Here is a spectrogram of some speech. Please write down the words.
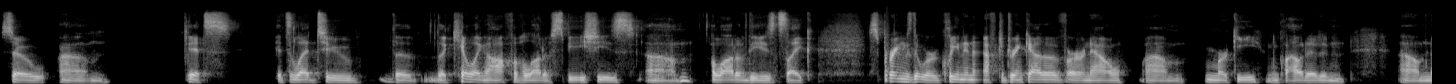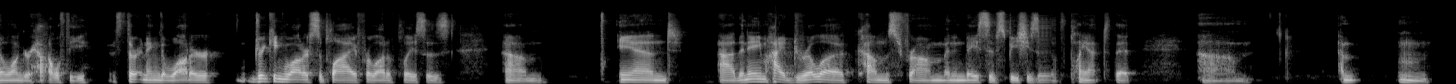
So um, it's it's led to the the killing off of a lot of species. Um, a lot of these like springs that were clean enough to drink out of are now um, murky and clouded and um, no longer healthy. It's threatening the water drinking water supply for a lot of places. Um, and uh, the name hydrilla comes from an invasive species of plant that um, Mm.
